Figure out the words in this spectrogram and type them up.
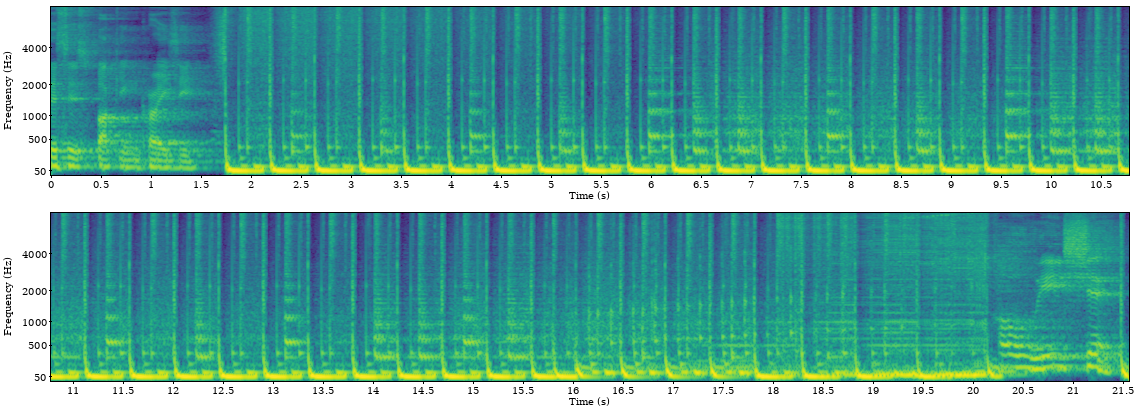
this is fucking crazy. Holy shit.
